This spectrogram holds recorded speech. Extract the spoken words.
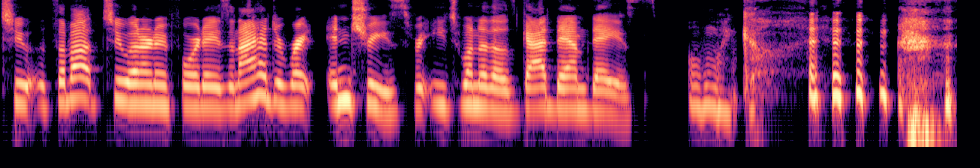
two, it's about 204 days. And I had to write entries for each one of those goddamn days. Oh my god.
